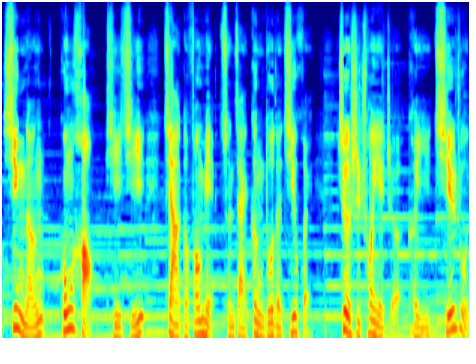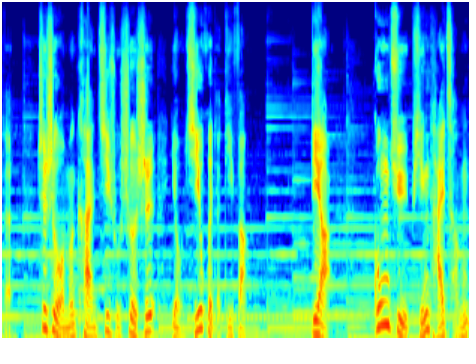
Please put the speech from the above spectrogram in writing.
性能、功耗、体积、价格方面存在更多的机会，这是创业者可以切入的。这是我们看基础设施有机会的地方。第二，工具平台层，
